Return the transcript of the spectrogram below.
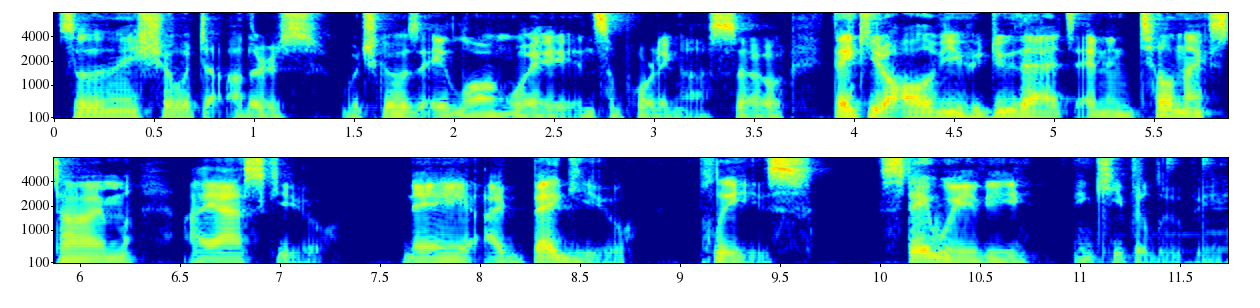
So then they show it to others, which goes a long way in supporting us. So thank you to all of you who do that. And until next time, I ask you, nay, I beg you, please stay wavy and keep it loopy.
